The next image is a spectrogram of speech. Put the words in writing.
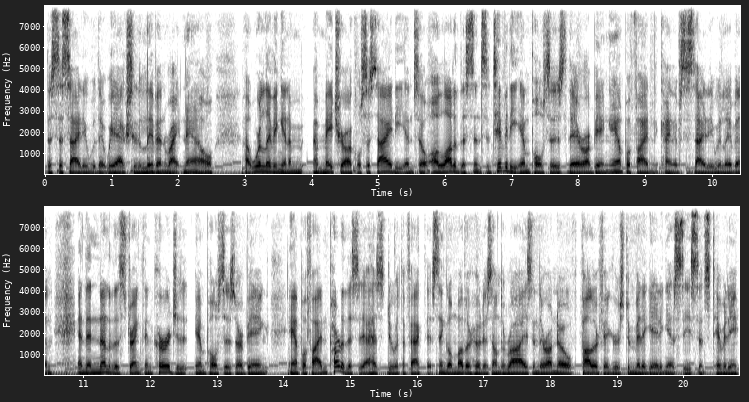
the society that we actually live in right now, uh, we're living in a, a, matriarchal society. And so a lot of the sensitivity impulses there are being amplified in the kind of society we live in. And then none of the strength and courage impulses are being amplified. And part of this has to do with the fact that single motherhood is on the rise and there are no father figures to mitigate against these sensitivity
